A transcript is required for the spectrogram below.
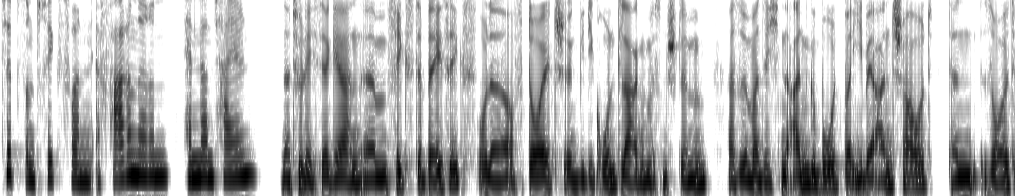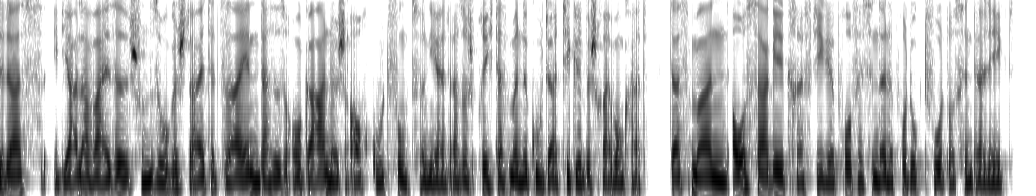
Tipps und Tricks von erfahreneren Händlern teilen? Natürlich, sehr gern. Ähm, fix the Basics oder auf Deutsch irgendwie die Grundlagen müssen stimmen. Also wenn man sich ein Angebot bei eBay anschaut, dann sollte das idealerweise schon so gestaltet sein, dass es organisch auch gut funktioniert. Also sprich, dass man eine gute Artikelbeschreibung hat, dass man aussagekräftige professionelle Produktfotos hinterlegt,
